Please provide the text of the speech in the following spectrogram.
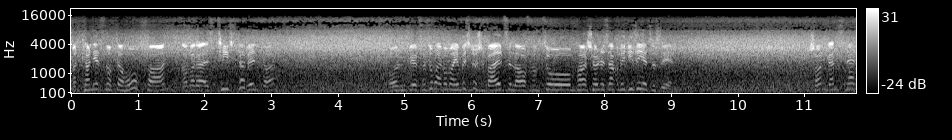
Man kann jetzt noch da hochfahren, aber da ist tiefster Winter. Und wir versuchen einfach mal hier ein bisschen durch den Wald zu laufen, um so ein paar schöne Sachen wie diese hier zu sehen. Schon ganz nett.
